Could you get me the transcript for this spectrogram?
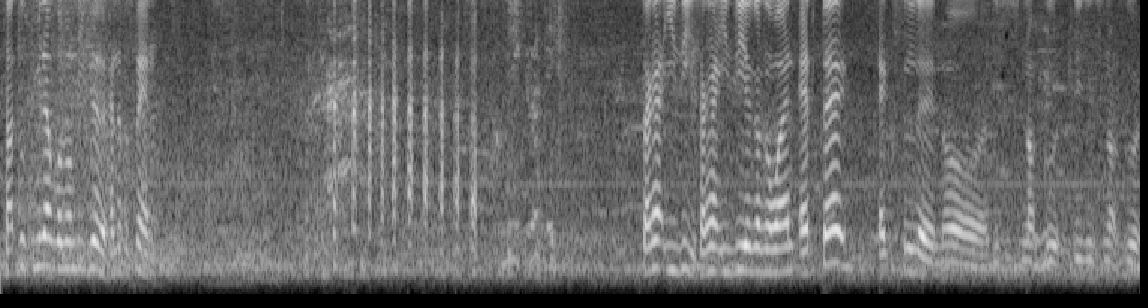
1903, 100%. Ni gratis. Sangat easy, sangat easy ya kawan-kawan. Attack excellent. Oh, this is not good. This is not good.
